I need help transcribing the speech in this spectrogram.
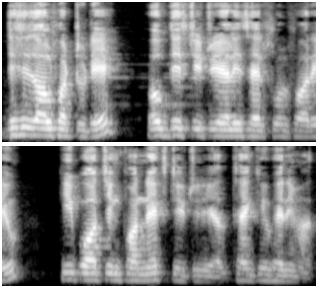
This is all for today. Hope this tutorial is helpful for you. Keep watching for next tutorial. Thank you very much.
